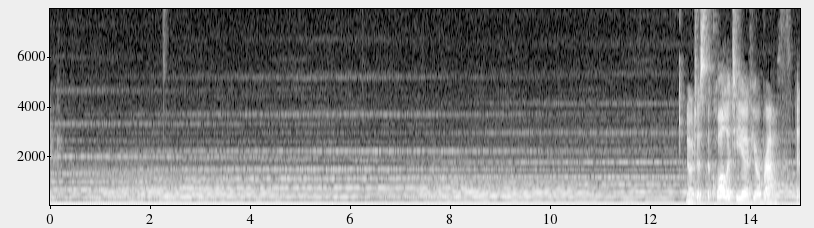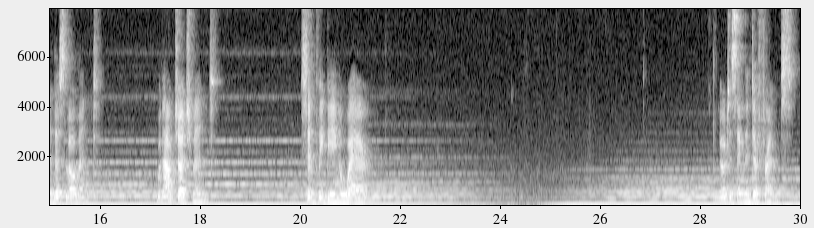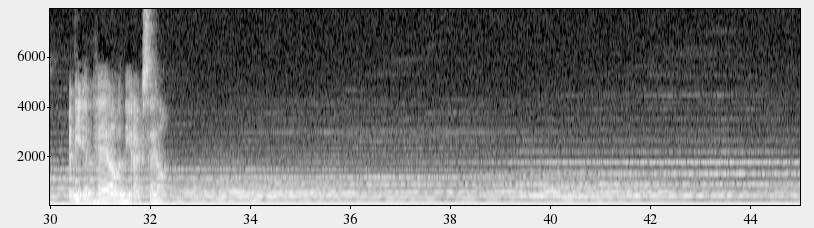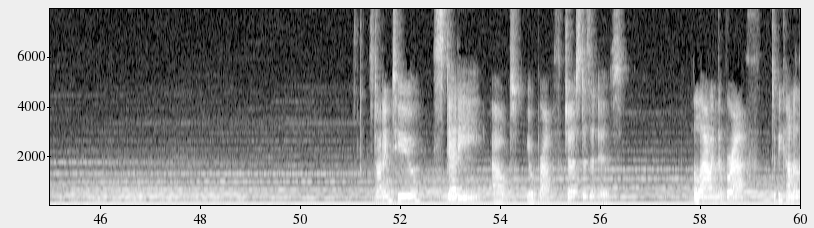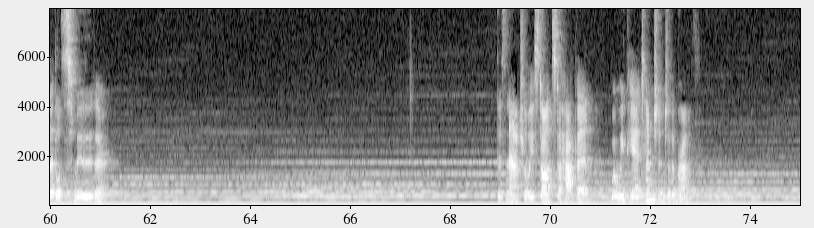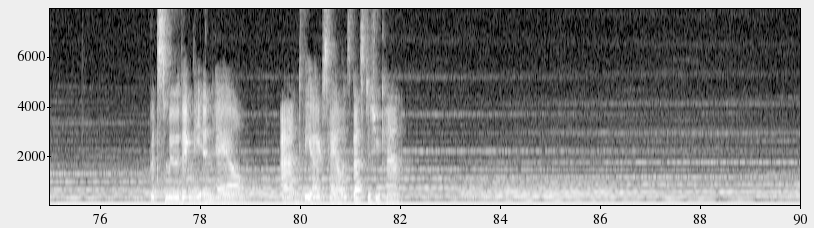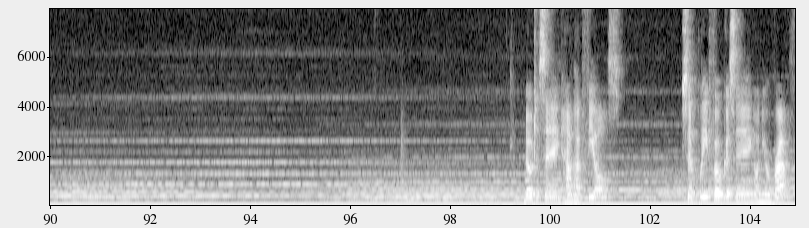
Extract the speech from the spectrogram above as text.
Notice the quality of your breath in this moment without judgment, simply being aware. Noticing the difference in the inhale and the exhale. To steady out your breath just as it is, allowing the breath to become a little smoother. This naturally starts to happen when we pay attention to the breath. But smoothing the inhale and the exhale as best as you can. Noticing how that feels. Simply focusing on your breath.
